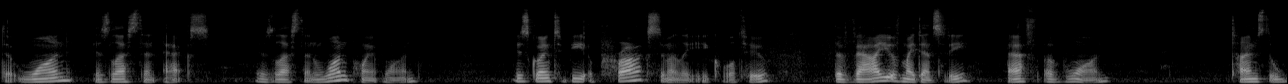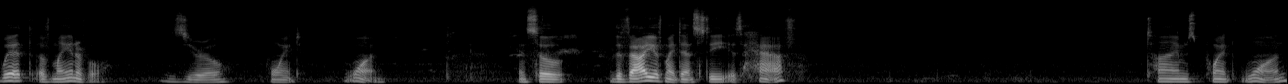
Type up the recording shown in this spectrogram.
that 1 is less than x is less than 1.1 is going to be approximately equal to the value of my density, f of 1, times the width of my interval, 0 0.1. And so the value of my density is half times 0.1,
